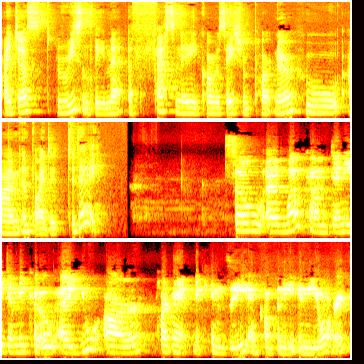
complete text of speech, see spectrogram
I just recently met a fascinating conversation partner who I'm invited today. So, uh, welcome, Dani D'Amico. Uh, you are partner at McKinsey and Company in New York,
